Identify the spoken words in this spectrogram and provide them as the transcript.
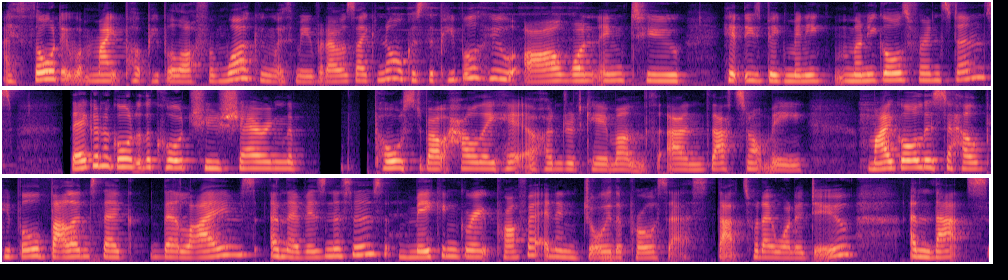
I thought it might put people off from working with me, but I was like, no, because the people who are wanting to hit these big mini money goals, for instance, they're going to go to the coach who's sharing the post about how they hit 100k a month, and that's not me. My goal is to help people balance their their lives and their businesses, making great profit and enjoy the process. That's what I want to do, and that's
